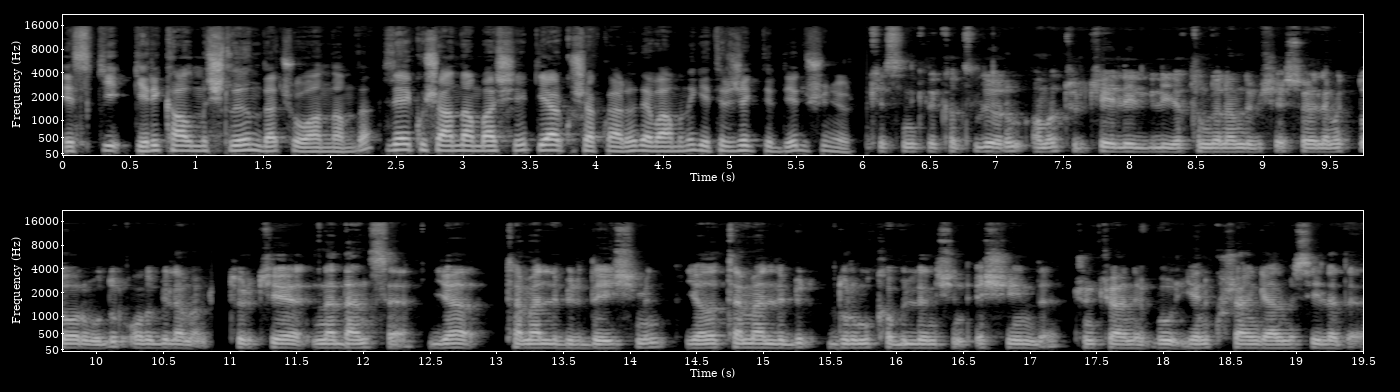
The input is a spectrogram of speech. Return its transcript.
Eski geri kalmışlığın da çoğu anlamda Z kuşağından başlayıp diğer kuşaklarda devamını getirecektir diye düşünüyorum. Kesinlikle katılıyorum ama Türkiye ile ilgili yakın dönemde bir şey söylemek doğru mudur onu bilemem. Türkiye nedense ya temelli bir değişimin ya da temelli bir durumu kabullenişin eşiğinde. Çünkü hani bu yeni kuşağın gelmesiyle de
